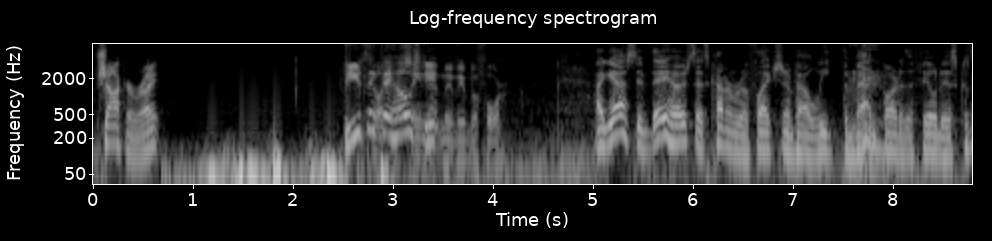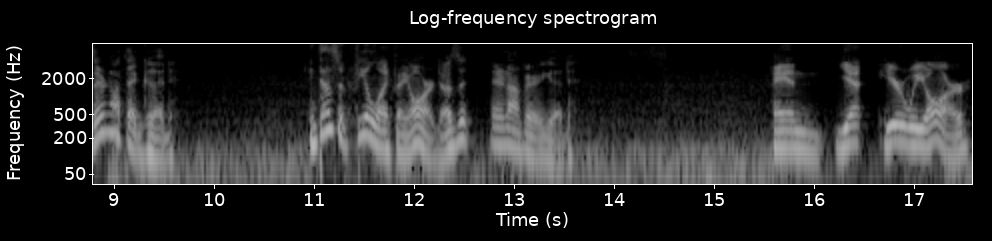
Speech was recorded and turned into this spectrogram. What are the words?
Shocker, right? Do you think like they I've host seen you? that movie before? I guess if they host, that's kind of a reflection of how weak the back part of the field is because they're not that good. It doesn't feel like they are, does it? They're not very good. And yet here we are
